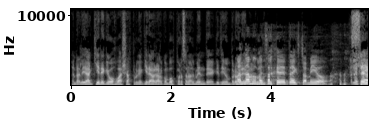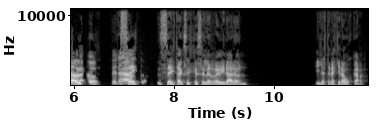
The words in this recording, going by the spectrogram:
En realidad quiere que vos vayas porque quiere hablar con vos personalmente, que tiene un problema. Mandame un con mensaje de texto, amigo. Seis, auto, seis- taxis que se le reviraron y los tenés que ir a buscar.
